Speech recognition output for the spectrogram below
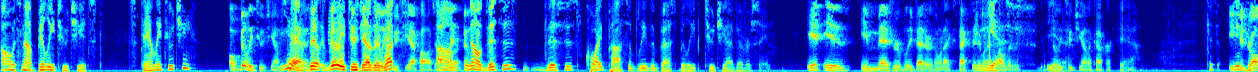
oh, it's not Billy Tucci. It's Stanley Tucci. Oh, Billy Tucci. I'm sorry. Yeah, Bill- Billy Tucci. I was like, Billy what? Tucci, I apologize. Um, no, this is this is quite possibly the best Billy Tucci I've ever seen. It is immeasurably better than what I expected when I saw that Billy Yeah. Tucci on the cover. Yeah. He it- should draw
